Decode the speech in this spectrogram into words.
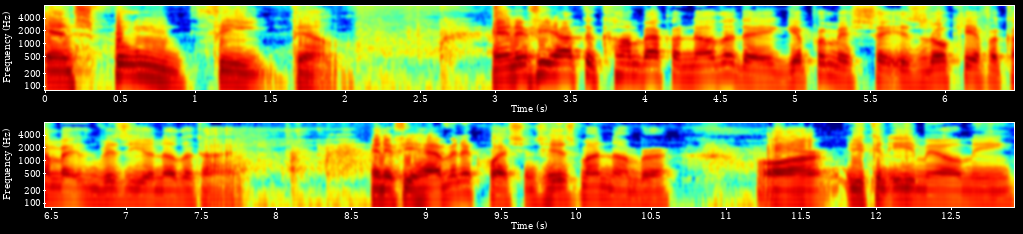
and spoon feed them. And if you have to come back another day, get permission. Say, is it okay if I come back and visit you another time? And if you have any questions, here's my number, or you can email me.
